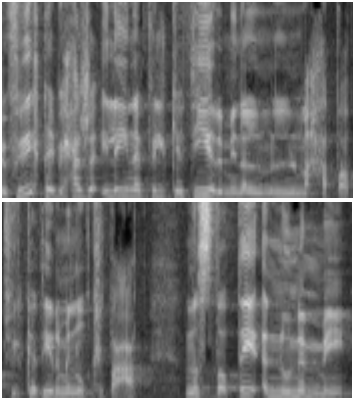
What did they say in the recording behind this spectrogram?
إفريقيا بحاجة إلينا في الكثير من المحطات في الكثير من القطاعات. نستطيع أن ننمي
